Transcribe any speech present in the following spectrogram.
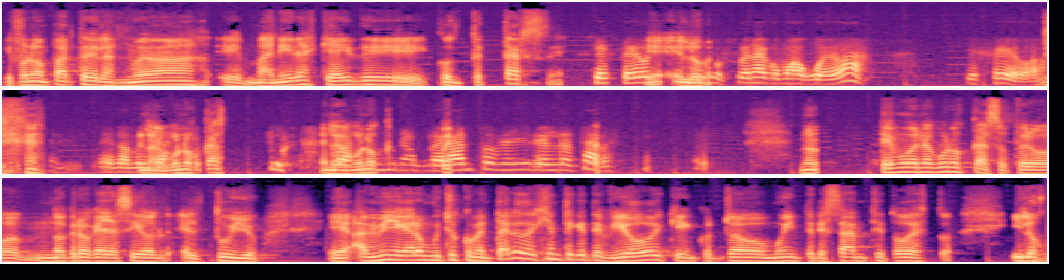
y forman parte de las nuevas eh, maneras que hay de contactarse. Qué feo, eh, lo... suena como a hueva. Qué feo. ¿eh? en algunos casos. En algunos casos. En la tarde. Temo en algunos casos, pero no creo que haya sido el, tuyo. Eh, a mí me llegaron muchos comentarios de gente que te vio y que encontró muy interesante todo esto. Y los,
